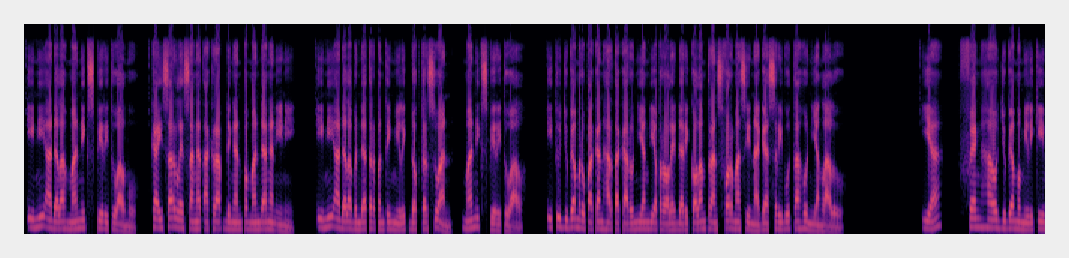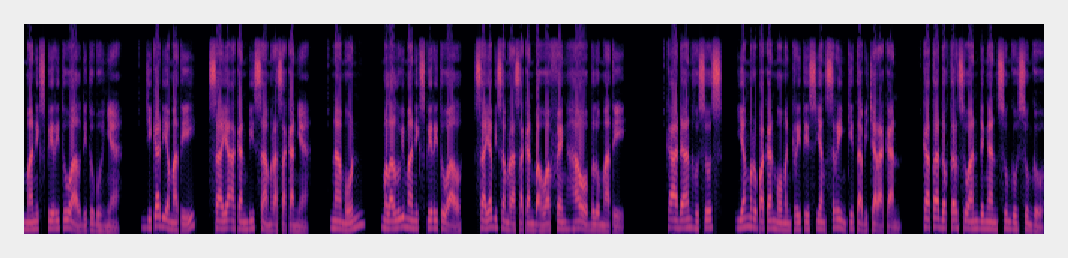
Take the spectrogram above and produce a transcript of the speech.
Ini adalah manik spiritualmu. Kaisar Le sangat akrab dengan pemandangan ini. Ini adalah benda terpenting milik Dr. Suan, manik spiritual. Itu juga merupakan harta karun yang dia peroleh dari kolam transformasi naga seribu tahun yang lalu. Iya, Feng Hao juga memiliki manik spiritual di tubuhnya. Jika dia mati, saya akan bisa merasakannya. Namun, melalui manik spiritual, saya bisa merasakan bahwa Feng Hao belum mati. Keadaan khusus, yang merupakan momen kritis yang sering kita bicarakan. Kata Dr. Suan dengan sungguh-sungguh.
